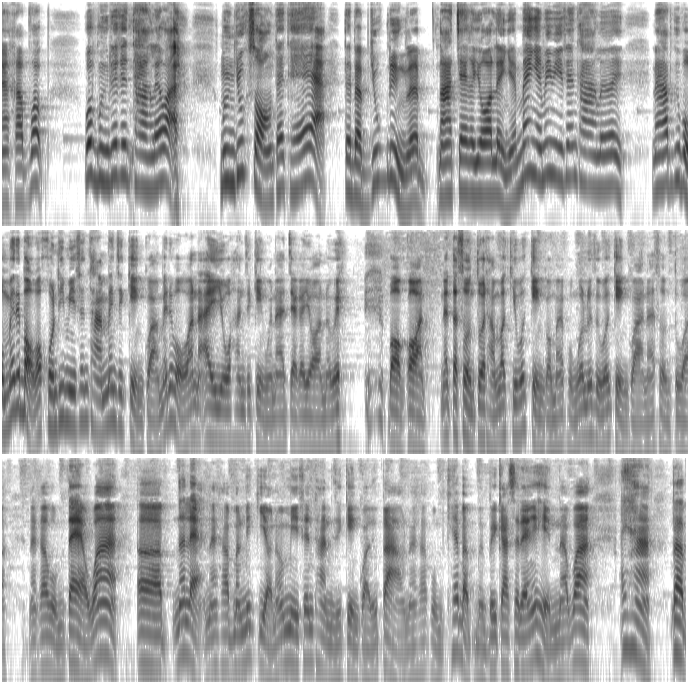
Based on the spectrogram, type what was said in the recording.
นะครับว่า ว่ามึงได้เส้นทางแล้วอะ มึงยุคสองแท้ๆแต่แบบยุคหนึ่งแล้วแบบนาแจกยอนอะไรอย่างเงี้ยแม่งยังไม่มีเส้นทางเลยนะครับคือผมไม่ได้บอกว่าคนที่มีเส้นทางแม่งจะเก่งกว่า ไม่ได้บอกว่าไอโยฮันจะเก่งกว่านาแจกยอนนะเว้ยบอกก่อนนะแต่ส่วนตัวถามว่าคิดว่าเก่งกว่าไหมผมก็รู้สึกว่าเก่งกว่านะ ส่วนตัว นะครับผมแต่ว่าเอ่อนั่นแหละนะครับมันไม่เกี่ยวนะว่ามีเส้นทางจะเก่งกว่าหรือเปล่านะครับผมแค่แบบเหมือนเป็นการแสดงให้เห็นนะว่าไอ้ห่าแบบ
